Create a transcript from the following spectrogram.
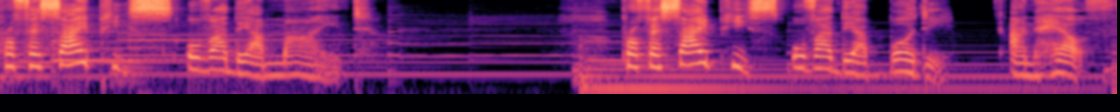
Prophesy peace over their mind. Prophesy peace over their body and health.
